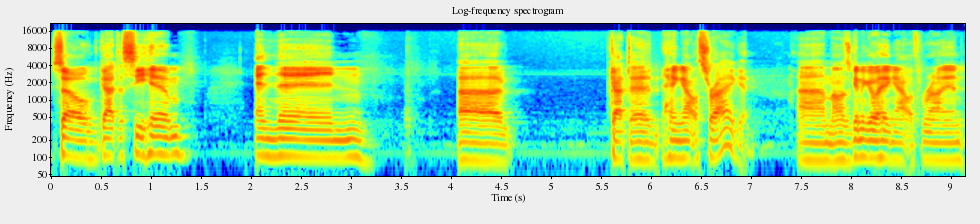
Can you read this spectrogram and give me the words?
So got to see him and then uh, got to hang out with Sariah again. Um, I was gonna go hang out with Ryan,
